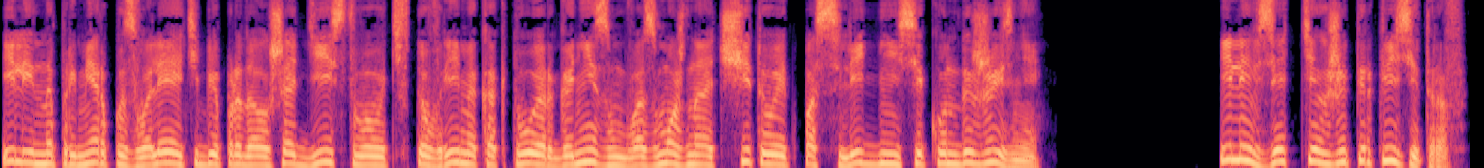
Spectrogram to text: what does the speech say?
Или, например, позволяя тебе продолжать действовать в то время, как твой организм, возможно, отсчитывает последние секунды жизни. Или взять тех же перквизиторов.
